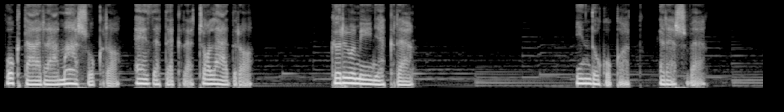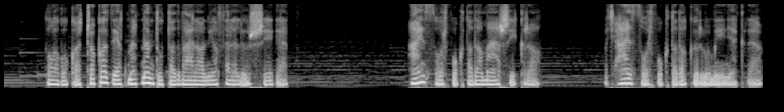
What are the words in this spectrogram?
fogtál rá másokra, helyzetekre, családra, körülményekre, indokokat keresve dolgokat, csak azért, mert nem tudtad vállalni a felelősséget. Hányszor fogtad a másikra, vagy hányszor fogtad a körülményekre?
